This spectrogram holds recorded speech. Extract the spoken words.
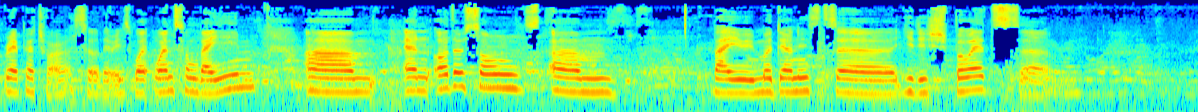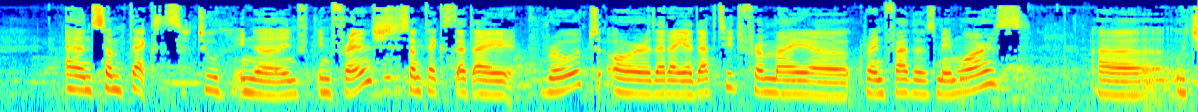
repertoire. So there is one, one song by him, um, and other songs um, by modernist uh, Yiddish poets. Uh, and some texts too in, uh, in, in French. Some texts that I wrote or that I adapted from my uh, grandfather's memoirs, uh, which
